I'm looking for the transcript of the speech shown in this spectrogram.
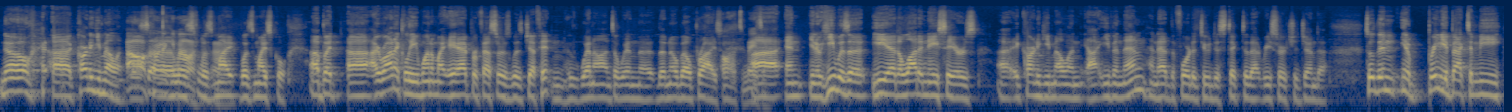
No, uh, Carnegie Mellon. Oh, was, Carnegie uh, Mellon was, was my was my school. Uh, but uh, ironically, one of my AI professors was Geoffrey Hinton, who went on to win the, the Nobel Prize. Oh, that's amazing. Uh, and you know, he was a he had a lot of naysayers at Carnegie Mellon even then, and had the fortitude to stick to that research agenda. So then, you know, bringing it back to me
